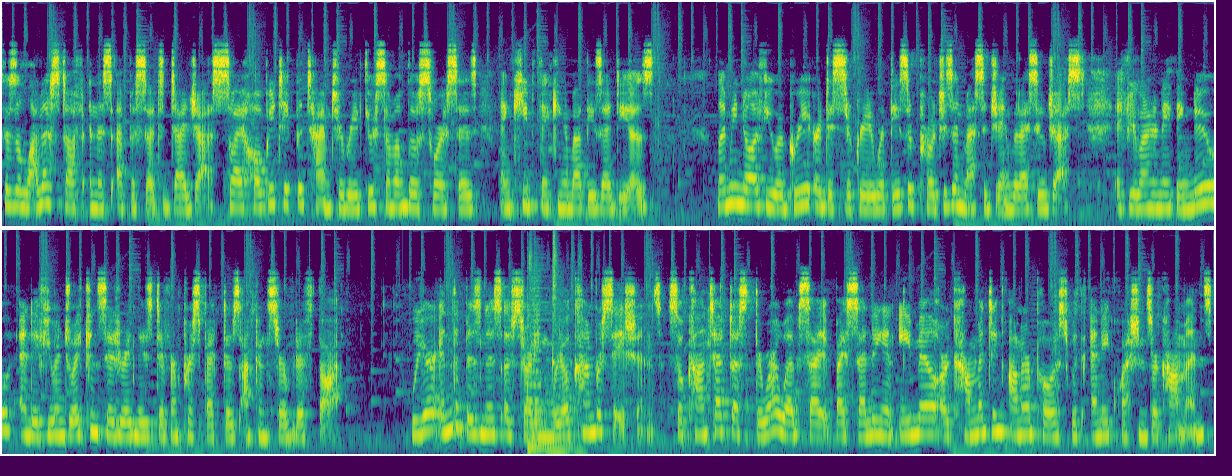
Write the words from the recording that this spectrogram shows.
There's a lot of stuff in this episode to digest, so I hope you take the time to read through some of those sources and keep thinking about these ideas. Let me know if you agree or disagree with these approaches and messaging that I suggest, if you learned anything new, and if you enjoy considering these different perspectives on conservative thought. We are in the business of starting real conversations, so contact us through our website by sending an email or commenting on our post with any questions or comments.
